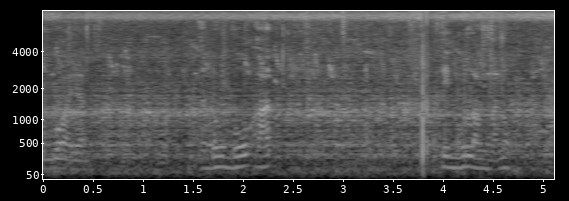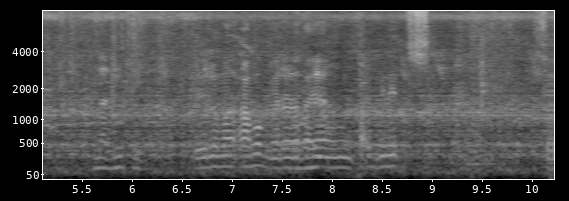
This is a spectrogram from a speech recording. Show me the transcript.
Bubuhay yan. adobo at tinulang manok na dito. Lang mga kamog, meron na tayong 5 minutes. So,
